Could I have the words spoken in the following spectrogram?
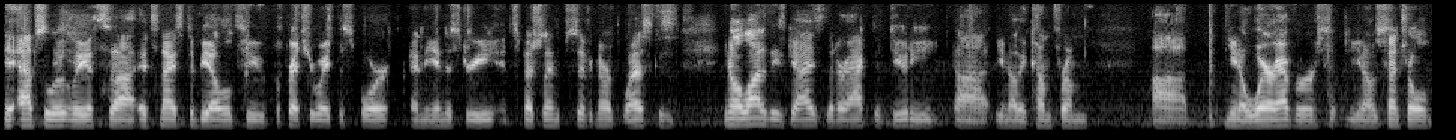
yeah, absolutely. It's uh, it's nice to be able to perpetuate the sport and the industry, especially in the Pacific Northwest, because you know a lot of these guys that are active duty, uh, you know, they come from uh, you know wherever, you know, central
